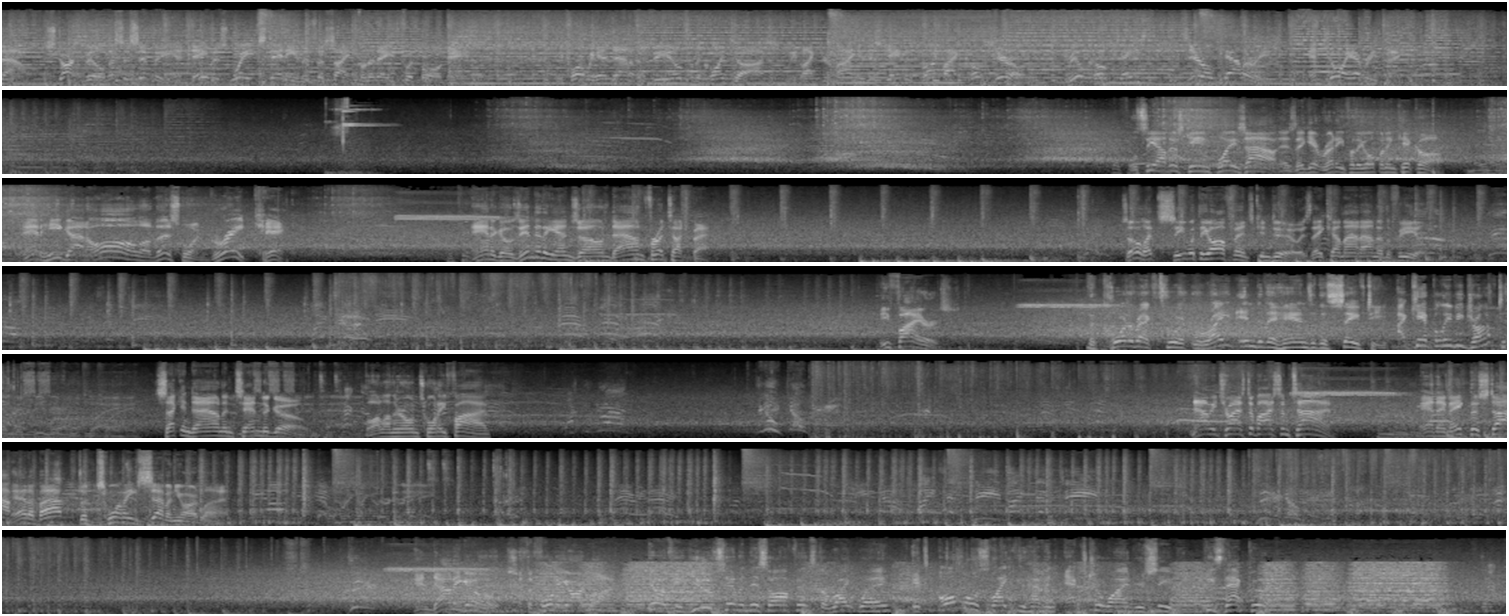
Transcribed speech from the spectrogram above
South, Starkville, Mississippi, and Davis Wade Stadium is the site for today's football game. Before we head down to the field for the coin toss, we'd like to remind you this game is brought by Coke Zero. Real Coke taste, zero calories. Enjoy everything. See how this game plays out as they get ready for the opening kickoff. And he got all of this one. Great kick. And it goes into the end zone, down for a touchback. So let's see what the offense can do as they come out onto the field. He fires. The quarterback threw it right into the hands of the safety. I can't believe he dropped it. Second down and 10 to go. Ball on their own 25. Now he tries to buy some time. And they make the stop at about the 27-yard line. This offense the right way, it's almost like you have an extra wide receiver. He's that good.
